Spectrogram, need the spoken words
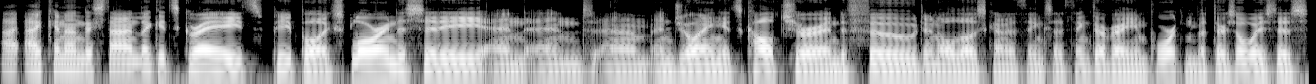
I, I, can understand like it's great people exploring the city and and um, enjoying its culture and the food and all those kind of things. I think they're very important but there's always this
